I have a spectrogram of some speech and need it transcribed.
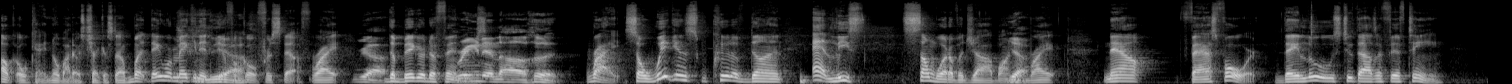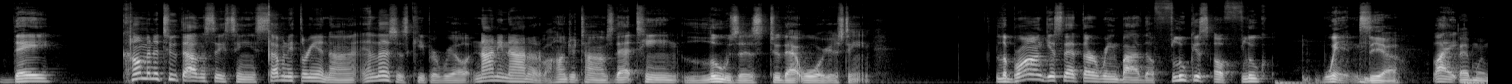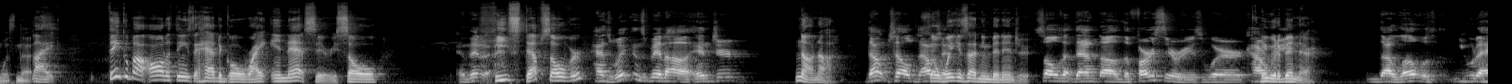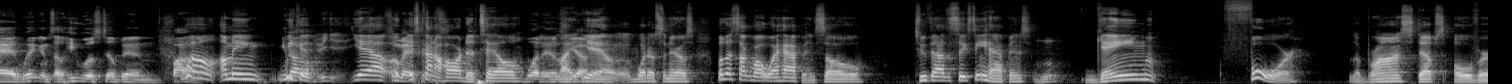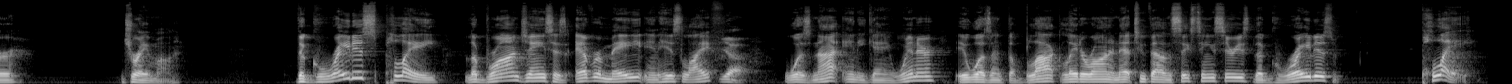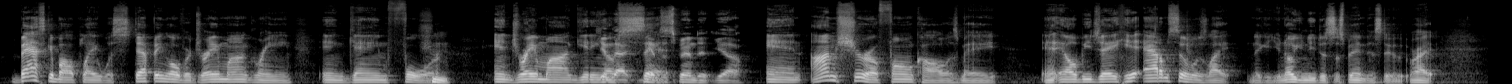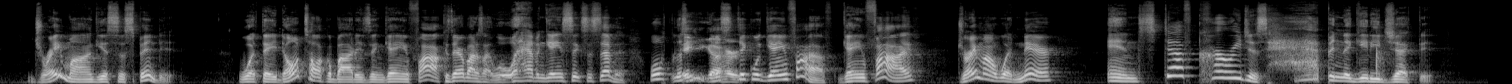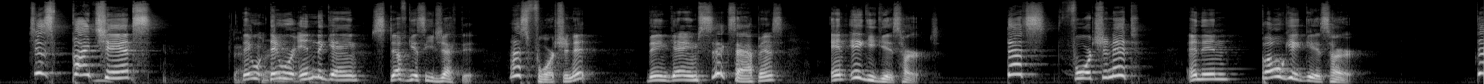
Oh, okay, nobody was checking Steph, but they were making it Yeah. difficult for Steph, right? Yeah. the bigger defenders. Green and uh, Hood. Right. So Wiggins could have done at least somewhat of a job on Yeah. him, right? Now, fast forward. They lose 2015. They come into 2016, 73 and 9, and let's just keep it real. 99 out of 100 times that team loses to that Warriors team. LeBron gets that third ring by the flukest of fluke wins. Yeah. Like That win was nuts. Like think about all the things that had to go right in that series. So And then he steps over. has Wiggins been uh, injured? No, no. Don't tell. Don't So Wiggins hasn't even been injured. So that, that uh, the first series where Kyrie He would have been there. That love was you would have had Wiggins, so he would have still been fine. Well, I mean, we know, could, yeah. It's kind of hard to tell. What ifs, like, yeah. yeah. what if scenarios? But let's talk about what happened. So, 2016 happens. Mm-hmm. Game four, LeBron steps over Draymond. The greatest play LeBron James has ever made in his life yeah, was not any game winner. It wasn't the block later on in that 2016 series. The greatest play, basketball play, was stepping over Draymond Green in game four hmm. and Draymond getting get that upset. get suspended. Yeah, and I'm sure a phone call was made and LBJ hit Adam Silver was like, nigga, you know you need to suspend this dude, right? Draymond gets suspended. What they don't talk about is in game five, because everybody's like, well, what happened game six and seven? Well, let's, Iggy let's hurt. stick with game five. Game five, Draymond wasn't there, and Steph Curry just happened to get ejected. Just by chance. they were they were in the game. Steph gets ejected. That's fortunate. Then game six happens, and Iggy gets hurt. That's fortunate. And then Bogut gets hurt.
